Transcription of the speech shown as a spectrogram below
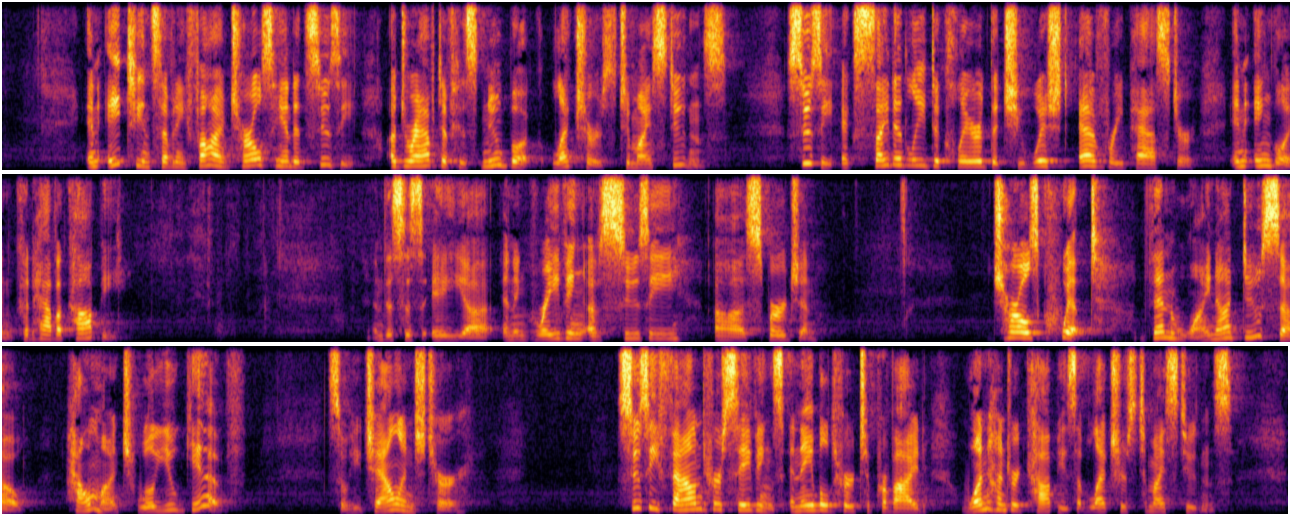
In 1875, Charles handed Susie a draft of his new book, Lectures to My Students. Susie excitedly declared that she wished every pastor in England could have a copy. And this is a, uh, an engraving of Susie uh, Spurgeon. Charles quipped, Then why not do so? How much will you give? So he challenged her. Susie found her savings enabled her to provide 100 copies of lectures to my students.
